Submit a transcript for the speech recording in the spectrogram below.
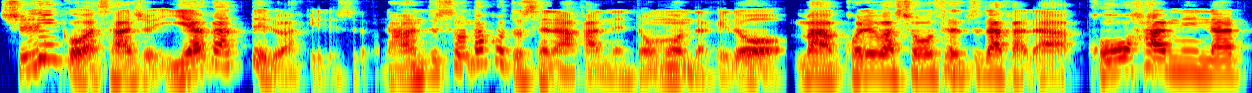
主人公は最初嫌がってるわけですよ。なんでそんなことせなあかんねんと思うんだけど、まあこれは小説だから、後半になっ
